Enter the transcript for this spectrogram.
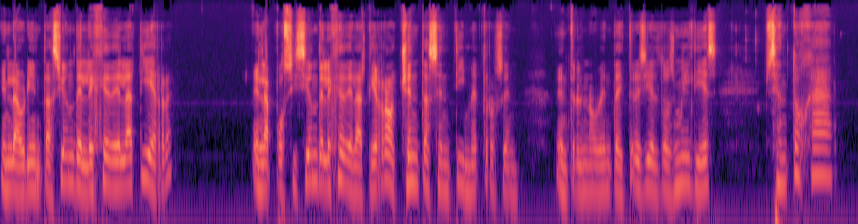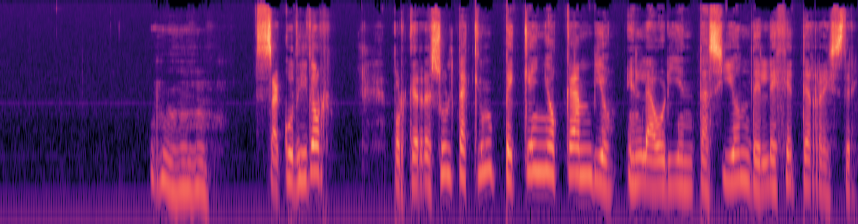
en la orientación del eje de la Tierra, en la posición del eje de la Tierra 80 centímetros en, entre el 93 y el 2010, se antoja sacudidor porque resulta que un pequeño cambio en la orientación del eje terrestre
